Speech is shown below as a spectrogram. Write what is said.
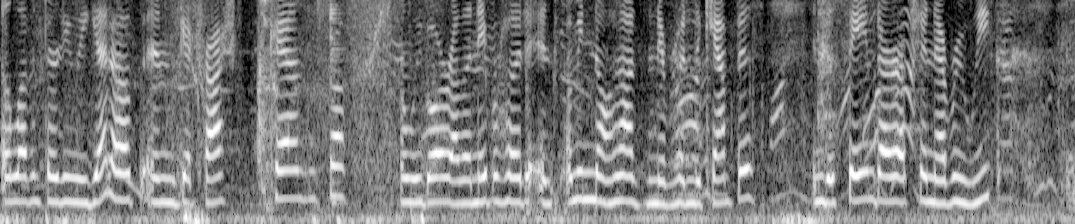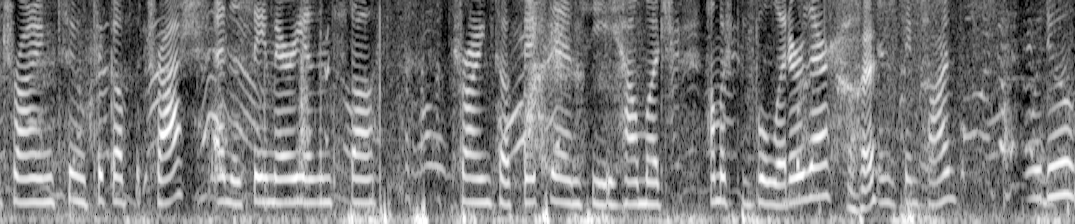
11:30, we get up and get trash cans and stuff, and we go around the neighborhood. And I mean, no, not the neighborhood, in the campus, in the same direction every week, trying to pick up trash and the same areas and stuff, trying to fix it and see how much how much people litter there Okay. in the same time. We do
